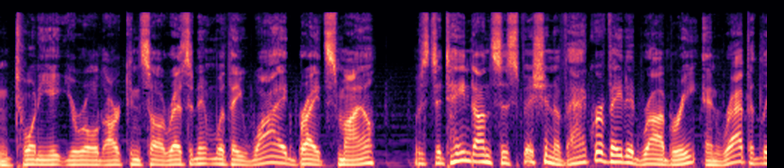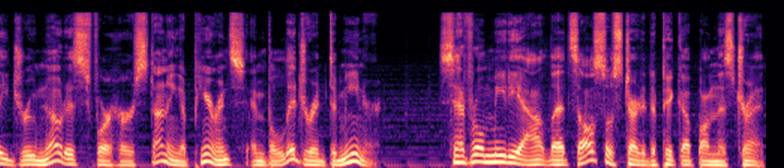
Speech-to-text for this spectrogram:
A 28-year-old Arkansas resident with a wide, bright smile was detained on suspicion of aggravated robbery and rapidly drew notice for her stunning appearance and belligerent demeanor. Several media outlets also started to pick up on this trend.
